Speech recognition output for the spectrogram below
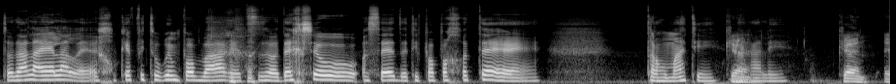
תודה לאל על אה, חוקי פיטורים פה בארץ, זה עוד איכשהו עושה את זה טיפה פחות אה, טראומטי, כן, נראה לי. כן. אה,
